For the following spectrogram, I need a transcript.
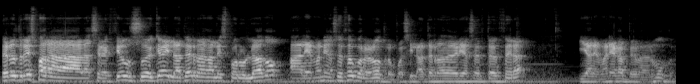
0-3 para la selección sueca, Inglaterra, Gales por un lado, Alemania, Suecia por el otro. Pues Inglaterra debería ser tercera y Alemania campeona del mundo.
